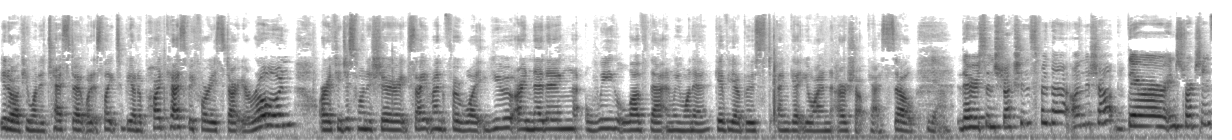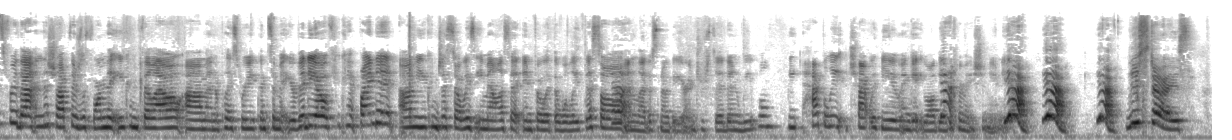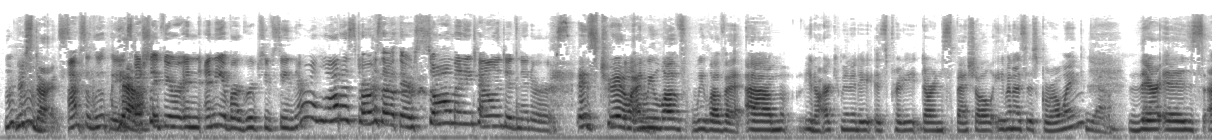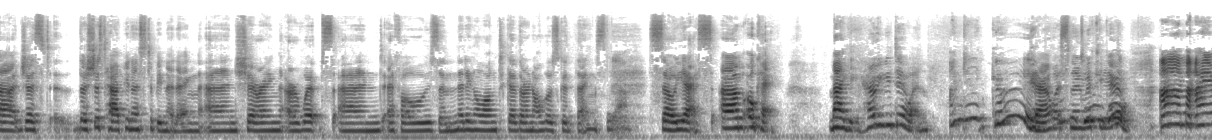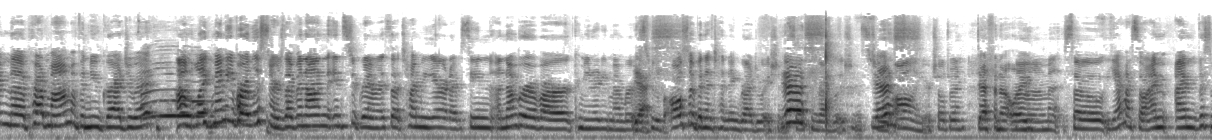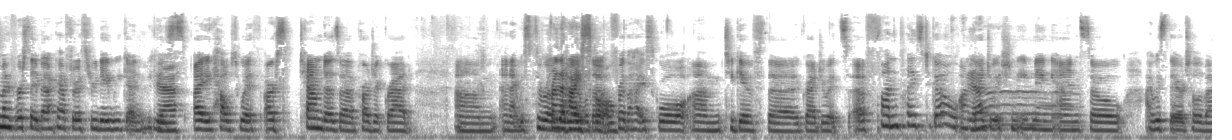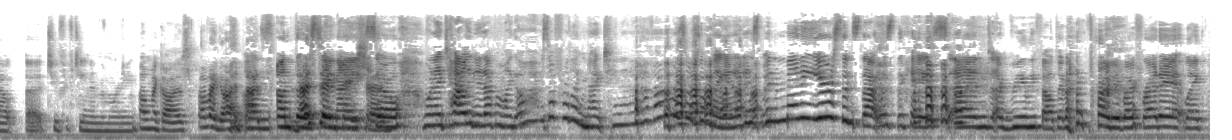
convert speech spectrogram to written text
you know, if you want to test out what it's like to be on a podcast before you start your own, or if you just want to share your excitement for what you are knitting, we love that and we want to give you a boost and get you on our Shopcast. So yeah, there's instructions for that on the shop? There are instructions for that in the shop. There's a form that you can fill out um, and a place where you can submit your video. If you can't find it, um, you can just always email us at info at the woolly thistle yeah. and let us know that you're interested and we will be happily chat with you and get you all the yeah. information you need. Yeah, yeah yeah, new stars. Mm -hmm. New mm-hmm. stars. Absolutely. Yeah. Especially if you're in any of our groups you've seen, there are a lot of stars out there. So many talented knitters. It's true. Um, and we love, we love it. Um, you know, our community is pretty darn special. Even as it's growing, yeah, there is uh, just, there's just happiness to be knitting and sharing our WIPs and FOs and knitting along together and all those good things. Yeah. So yes. Um, okay. Maggie, how are you doing? I'm doing good. Yeah, what's new with you? Good. Um, I am the proud mom of a new graduate. Um, like many of our listeners, I've been on Instagram. It's that time of year, and I've seen a number of our community members yes. who've also been attending graduation. Yes. So congratulations to yes. you all and your children. Definitely. Um, so yeah, so I'm I'm this is my first day back after a three day weekend because yeah. I helped with our town does a project grad um, and I was thrilled for the high school to, for the high school um, to give the graduates a fun place to go on yeah. graduation evening, and so I was there till about uh, two fifteen in the morning. Oh my gosh! Oh my god! on, on Thursday night. So when I tallied it up, I'm like, oh, I was up for like 19 and a half hours or something, and it has been many years since that was the case, and I really felt it on Friday. By Friday at like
